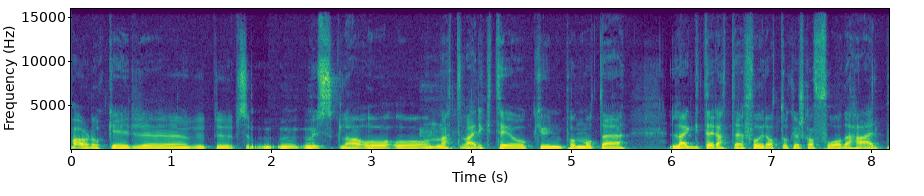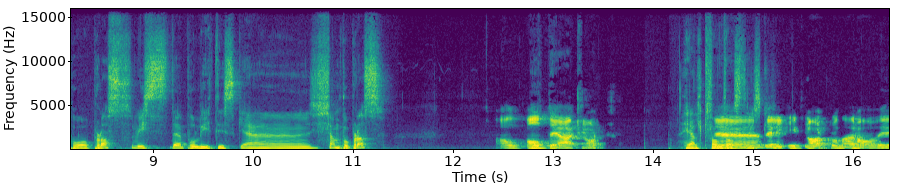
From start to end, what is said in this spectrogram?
har dere eh, muskler og, og nettverk til å kunne på en måte legge til rette for at dere skal få det her på plass, hvis det politiske kommer på plass? Alt, alt det er klart. Helt fantastisk. det ligger klart, og der har vi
